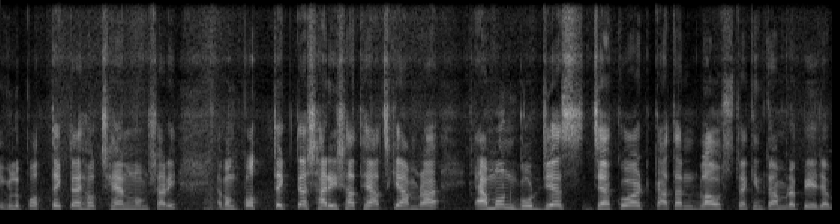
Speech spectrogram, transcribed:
এগুলো প্রত্যেকটাই হচ্ছে হ্যান্ডলুম শাড়ি এবং প্রত্যেকটা শাড়ির সাথে আজকে আমরা এমন গর্জিয়াস জ্যাকোয়ার্ড কাতান ব্লাউজটা কিন্তু আমরা পেয়ে যাব।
